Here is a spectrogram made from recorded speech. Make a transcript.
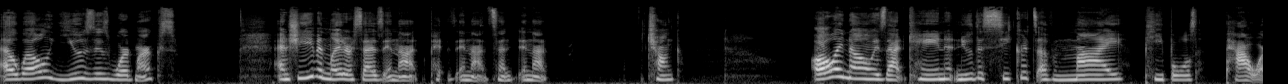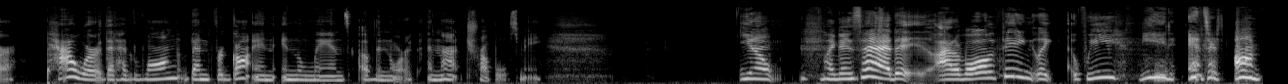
Eyllwe uses Wyrdmarks. And she even later says in that in that in that chunk, all I know is that Cain knew the secrets of my people's power, power that had long been forgotten in the lands of the north, and that troubles me you know, like I said, out of all the things, like, we need answers on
